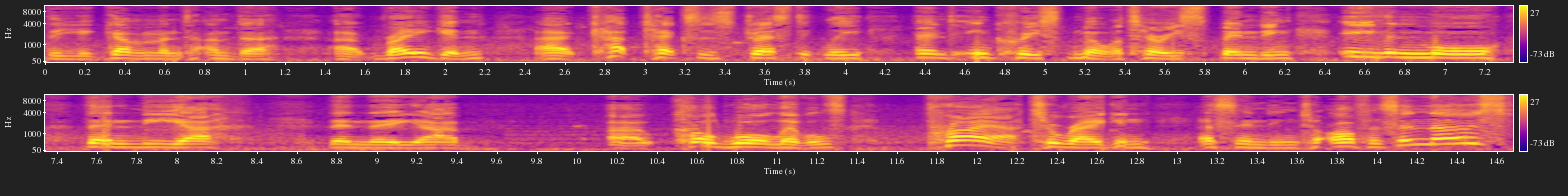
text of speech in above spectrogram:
the government under uh, Reagan uh, cut taxes drastically and increased military spending even more than the, uh, than the Cold War levels prior to Reagan ascending to office. And those,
